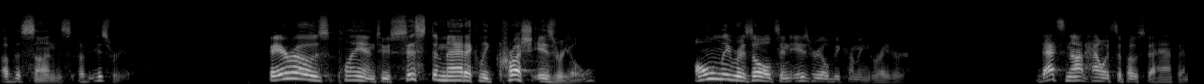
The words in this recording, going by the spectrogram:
of the sons of Israel. Pharaoh's plan to systematically crush Israel only results in Israel becoming greater. That's not how it's supposed to happen.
